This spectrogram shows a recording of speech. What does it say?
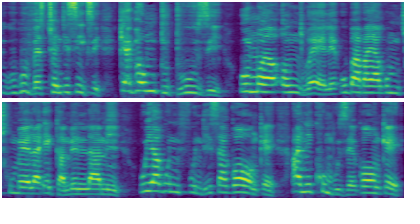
ku verse 26 kepha umduduzi umoya ongcwele ubaba yakumthumela egameni lami uyakunifundisa konke anikhumbuze konke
